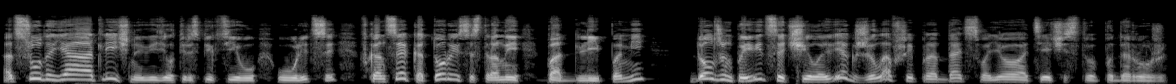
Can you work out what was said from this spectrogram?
Отсюда я отлично видел перспективу улицы, в конце которой со стороны под липами должен появиться человек, желавший продать свое отечество подороже.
